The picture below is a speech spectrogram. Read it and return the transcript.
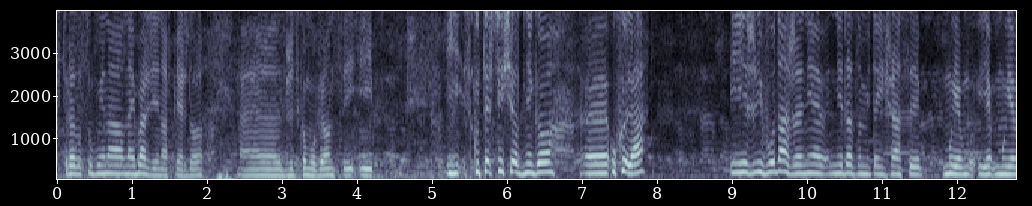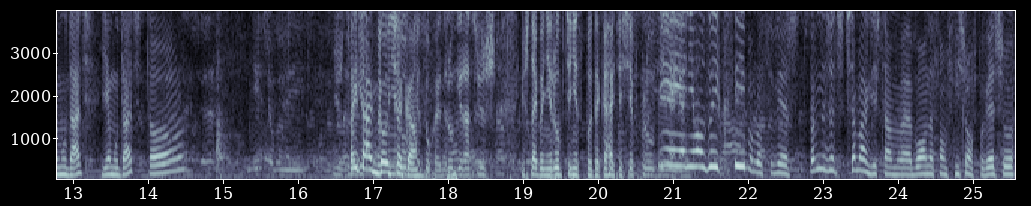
która zasługuje na najbardziej na wpierdol, brzydko mówiąc, i, i, i skutecznie się od niego uchyla. I jeżeli włodarze nie, nie dadzą mi tej szansy mu, jemu, je, mu jemu dać, jemu dać, to Już To i tak go czeka. Róbcie, słuchaj, drugi raz już, już tego nie róbcie, nie spotykajcie się w klubie. nie, ja nie mam złej krwi po prostu, wiesz, pewne rzeczy trzeba gdzieś tam, e, bo one są, wiszą w powietrzu,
